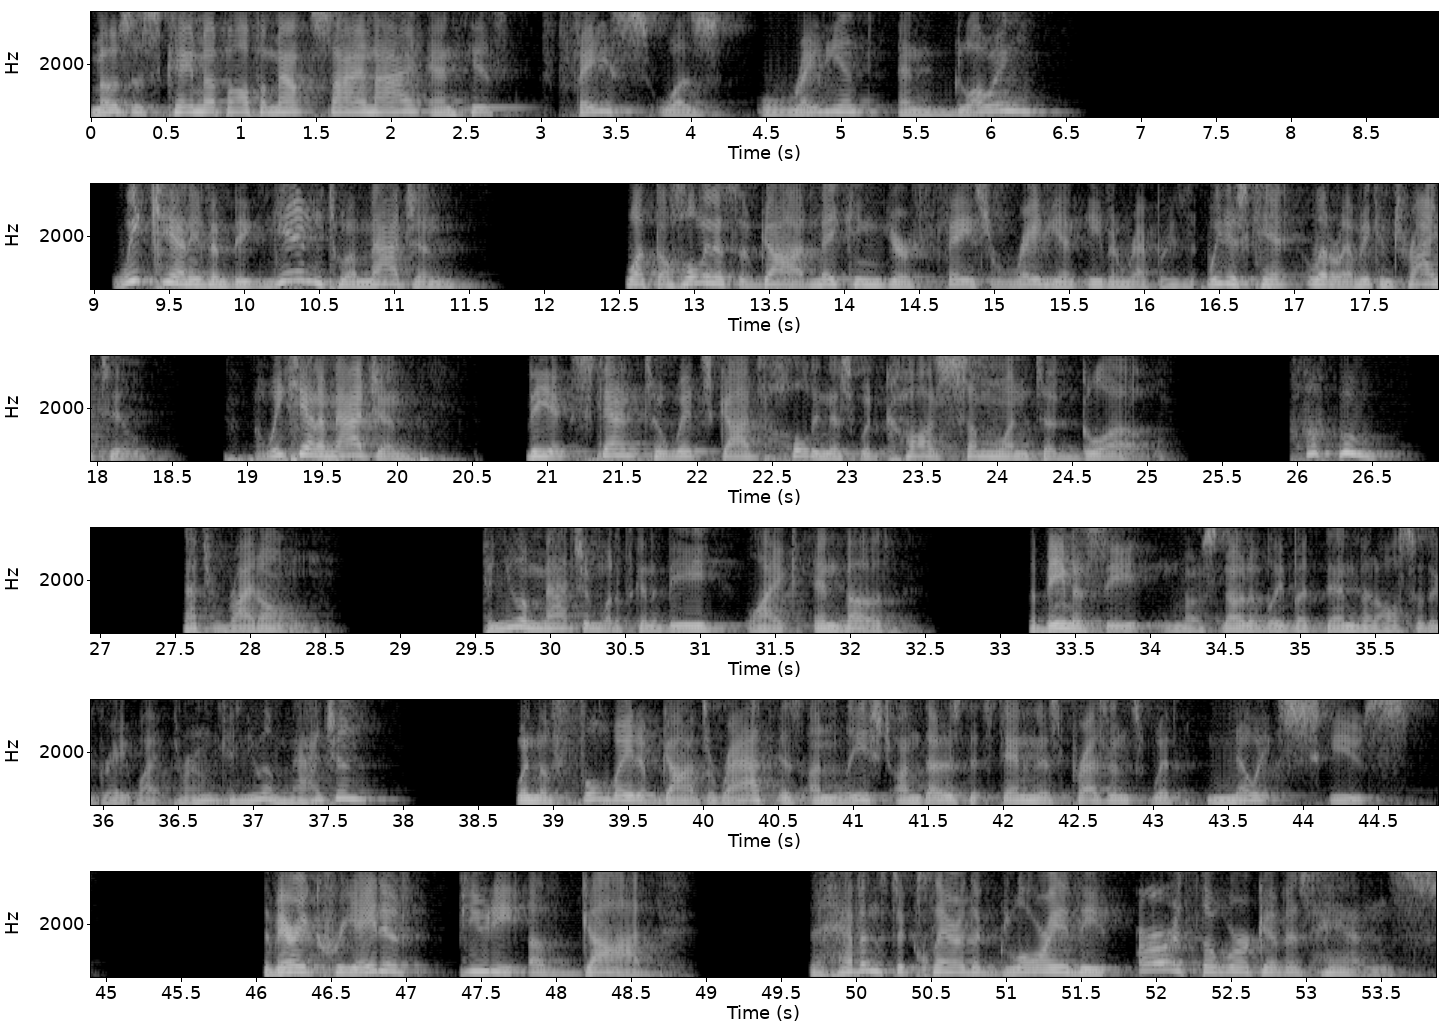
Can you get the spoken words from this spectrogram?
Moses came up off of Mount Sinai and his face was radiant and glowing. We can't even begin to imagine what the holiness of God making your face radiant even represents. We just can't, literally, we can try to, but we can't imagine the extent to which God's holiness would cause someone to glow. Woo-hoo. That's right on. Can you imagine what it's going to be like in both the Bema seat, most notably, but then, but also the great white throne. Can you imagine? When the full weight of God's wrath is unleashed on those that stand in his presence with no excuse. The very creative beauty of God. The heavens declare the glory, the earth the work of his hands.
